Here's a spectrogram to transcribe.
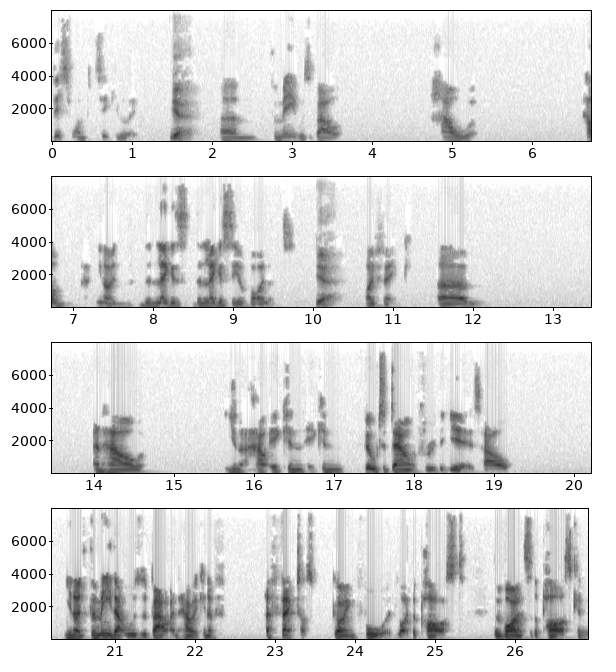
this one particularly Yeah. um, for me, it was about how how you know the legacy the legacy of violence. Yeah. I think, um, and how you know how it can it can filter down through the years. How you know for me that was about and how it can af- affect us going forward. Like the past, the violence of the past can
